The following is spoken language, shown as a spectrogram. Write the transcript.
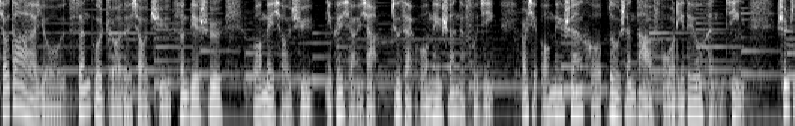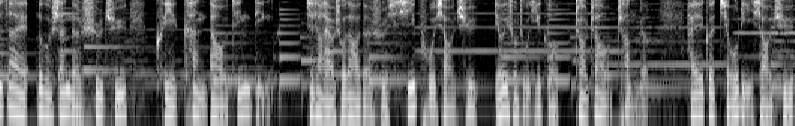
交大有三个主要的校区，分别是峨眉校区。你可以想一下，就在峨眉山的附近，而且峨眉山和乐山大佛离得又很近，甚至在乐山的市区可以看到金顶。接下来要说到的是西浦校区，有一首主题歌，赵照唱的，还有一个九里校区。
